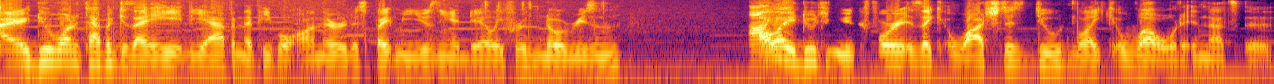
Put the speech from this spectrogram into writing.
I do want it to happen because I hate the app and the people on there, despite me using it daily for no reason. All I do to use it for is like watch this dude like weld, and that's it.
